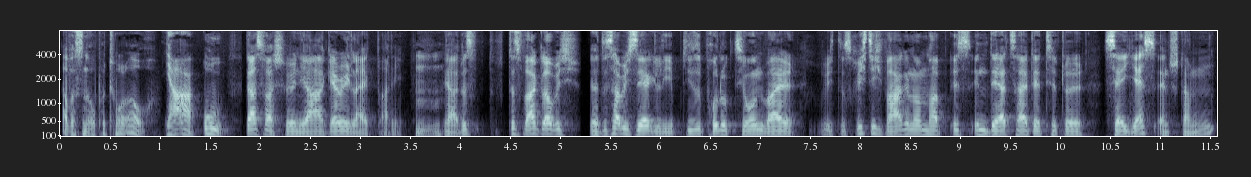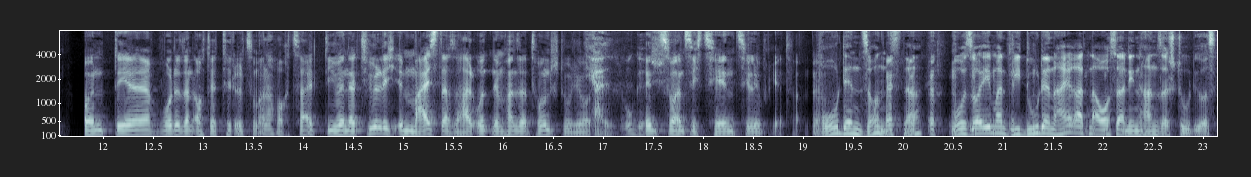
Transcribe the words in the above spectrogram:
Aber Snow Patrol auch. Ja, oh, das war schön, ja, Gary Lightbody. Mhm. Ja, das, das war, glaube ich, ja, das habe ich sehr geliebt, diese Produktion, weil, wie ich das richtig wahrgenommen habe, ist in der Zeit der Titel Say Yes entstanden. Und der wurde dann auch der Titel zu meiner Hochzeit, die wir natürlich im Meistersaal unten im Hansa Tonstudio ja, in 2010 zelebriert haben. Ja. Wo denn sonst, ne? Wo soll jemand wie du denn heiraten, außer an den Hansa Studios?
